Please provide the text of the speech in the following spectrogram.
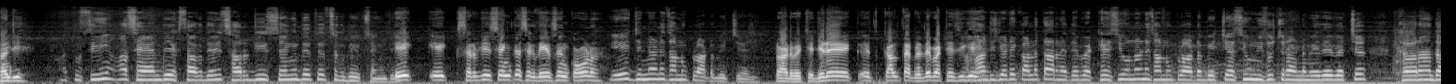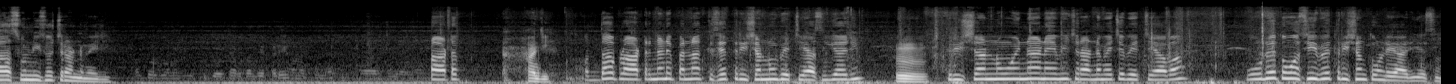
ਹਾਂਜੀ। ਤੁਸੀਂ ਆ ਸਾਈਨ ਦੇਖ ਸਕਦੇ ਹੋ ਜੀ ਸਰਬਜੀਤ ਸਿੰਘ ਦੇ ਤੇ ਸੁਖਦੇਵ ਸਿੰਘ ਦੇ। ਇੱਕ ਇੱਕ ਸਰਬਜੀਤ ਸਿੰਘ ਤੇ ਸੁਖਦੇਵ ਸਿੰਘ ਕੌਣ ਆ? ਇਹ ਜਿਨ੍ਹਾਂ ਨੇ ਸਾਨੂੰ ਪਲਾਟ ਵੇਚਿਆ ਜੀ। ਪਲਾਟ ਵਿੱਚ ਜਿਹੜੇ ਕੱਲ ਧਰਨੇ ਤੇ ਬੈਠੇ ਸੀਗੇ? ਹਾਂਜੀ ਜਿਹੜੇ ਕੱਲ ਧਰਨੇ ਤੇ ਬੈਠੇ ਸੀ ਉਹਨਾਂ ਨੇ ਸਾਨੂੰ ਪਲਾਟ ਵੇਚਿਆ ਸੀ 1994 ਦੇ ਵਿੱਚ 18 10 1994 ਜੀ। ਪਲਾਟ ਹਾਂਜੀ। ਅੱਧਾ ਪਲਾਟ ਇਹਨਾਂ ਨੇ ਪਹਿਲਾਂ ਕਿਸੇ ਤ੍ਰਿਸ਼ਨ ਨੂੰ ਵੇਚਿਆ ਸੀਗਾ ਜੀ। ਹੂੰ। ਕ੍ਰਿਸ਼ਨ ਨੂੰ ਇਹਨਾਂ ਨੇ ਵੀ 94 ਚ ਵੇਚਿਆ ਵਾ। ਉਹਦੇ ਤੋਂ ਅਸੀਂ ਫਿਰ ਤ੍ਰਿਸ਼ਨ ਤੋਂ ਲਿਆ ਜੀ ਅਸੀਂ।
